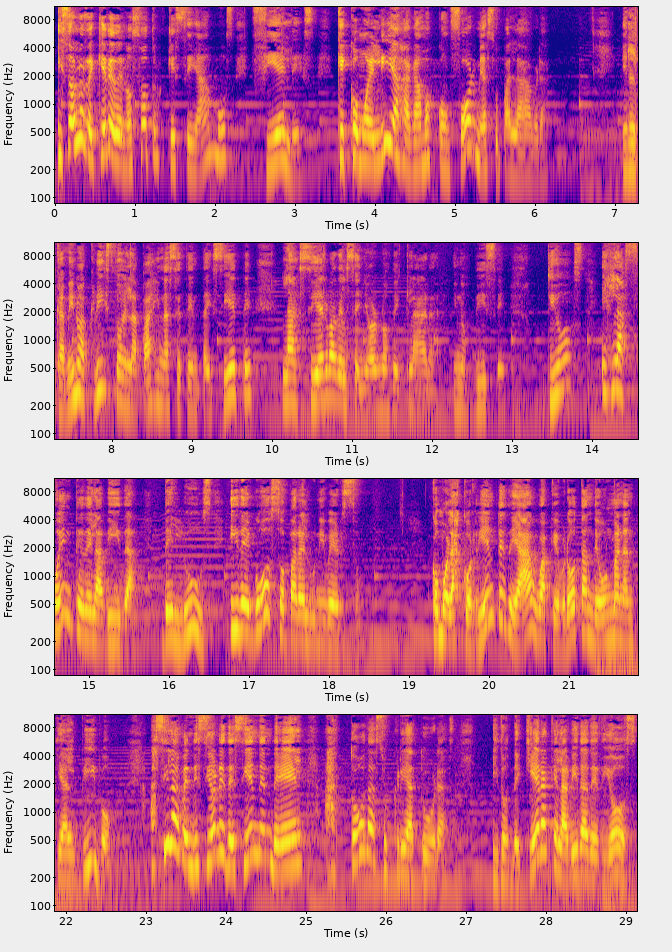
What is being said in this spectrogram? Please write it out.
y solo requiere de nosotros que seamos fieles, que como Elías hagamos conforme a su palabra. En el camino a Cristo, en la página 77, la sierva del Señor nos declara y nos dice, Dios es la fuente de la vida, de luz y de gozo para el universo. Como las corrientes de agua que brotan de un manantial vivo, así las bendiciones descienden de Él a todas sus criaturas. Y donde quiera que la vida de Dios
